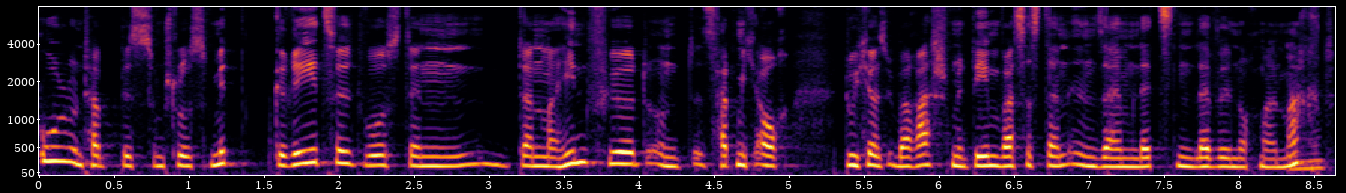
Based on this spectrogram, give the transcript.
cool und habe bis zum Schluss mitgerätselt, wo es denn dann mal hinführt und es hat mich auch durchaus überrascht mit dem, was es dann in seinem letzten Level nochmal macht.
